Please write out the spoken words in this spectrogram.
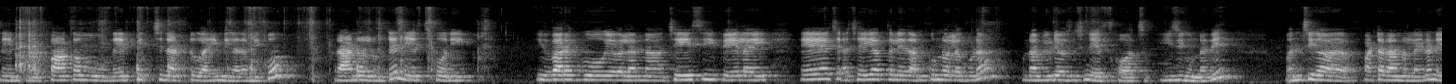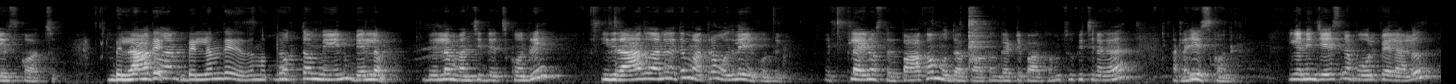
నేను పాకం నేర్పించినట్టు అయింది కదా మీకు. రానోళ్ళు ఉంటే నేర్చుకొని ఇదివరకు ఎవరన్నా చేసి పేలై ఏ చే- చేయత్తలేదు అనుకున్న వాళ్ళకు కూడా నా వీడియో చూసి నేర్చుకోవచ్చు. ఈజీగా ఉన్నది. మంచిగా పట్టరానులైనా నేర్చుకోవచ్చు. అన్- బెల్లందే కదా మొత్తం? మొత్తం మెయిన్ బెల్లం. బెల్లం మంచిది తెచ్చుకోండి. ఇది రాదు అని అయితే మాత్రం వదిలేయకండి. ఎట్లయినా వస్తుంది. పాకం ముద్ద పాకం గట్టి పాకం చూపించిన కదా అట్లా చేసుకోండి. ఇక నేను చేసిన బోల్పేలాలు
